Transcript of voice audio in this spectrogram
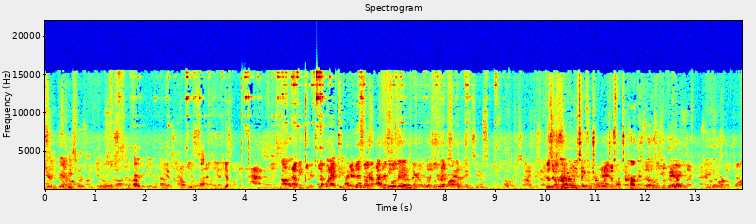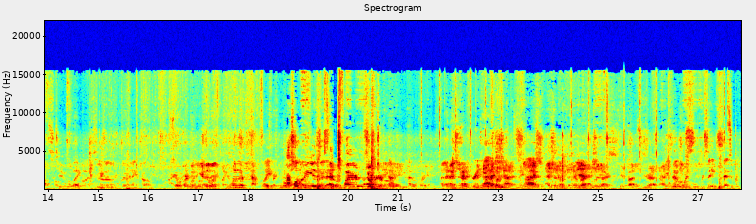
here you go. Yeah. No, no, no. What I think, I this one, I think we'll say, this is like where I'm at too. Does it permanently take control or just the turn? Permanent. So you go, so you go, like, so I'm gonna get another half life right now. Hoping is this type of fire. Jump turn. And then you have green half, you have to make that. And then rest of the deck, but you're at. We're saying sentiment.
